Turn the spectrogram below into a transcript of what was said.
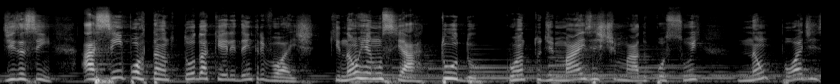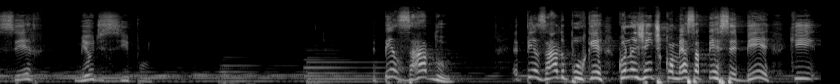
Diz assim: Assim, portanto, todo aquele dentre vós que não renunciar tudo quanto de mais estimado possui, não pode ser meu discípulo. É pesado. É pesado porque quando a gente começa a perceber que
